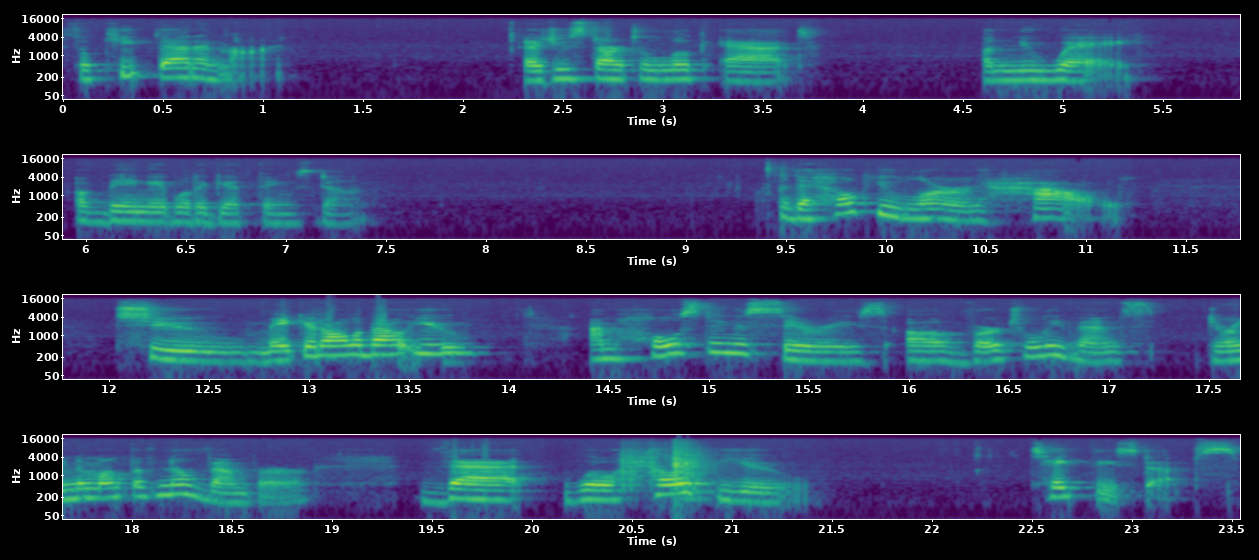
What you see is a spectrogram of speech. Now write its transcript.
So keep that in mind. as you start to look at a new way of being able to get things done. And to help you learn how to make it all about you, I'm hosting a series of virtual events during the month of November that will help you take these steps.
